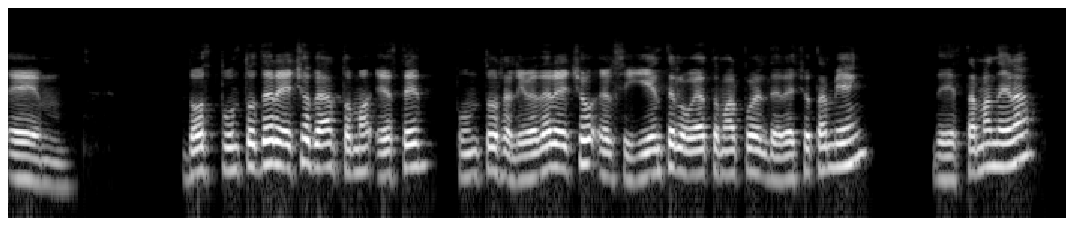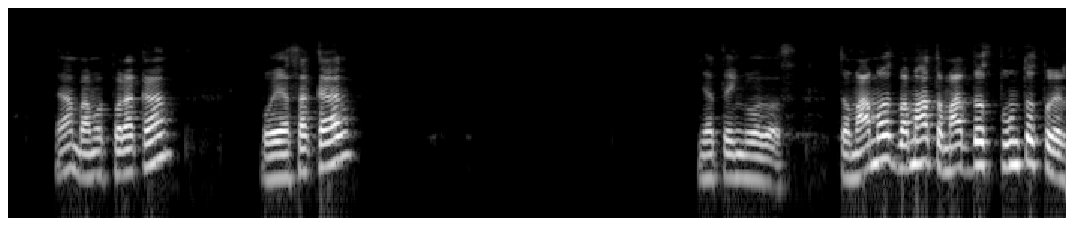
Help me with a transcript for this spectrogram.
em, dos puntos derechos. Vean, tomo este punto relieve derecho. El siguiente lo voy a tomar por el derecho también. De esta manera. ¿Vean? Vamos por acá. Voy a sacar. Ya tengo dos. Tomamos, vamos a tomar dos puntos por el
